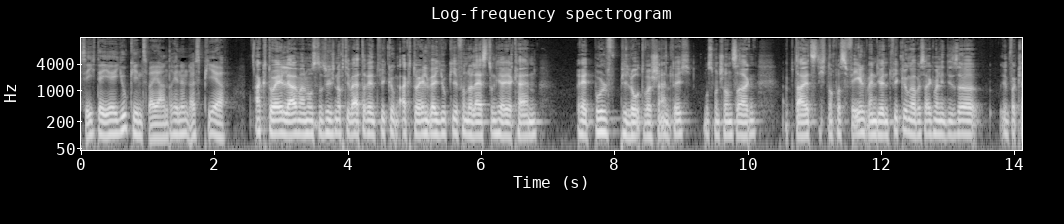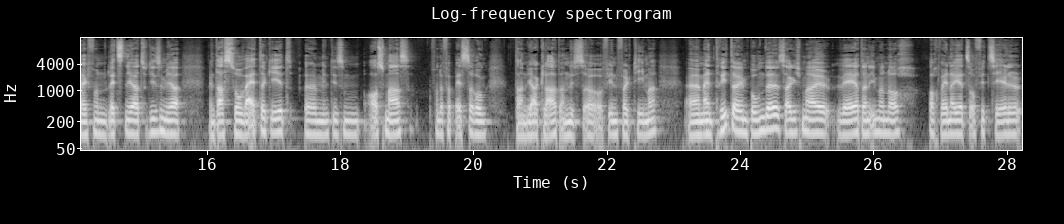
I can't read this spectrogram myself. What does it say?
sehe ich da eher Yuki in zwei Jahren drinnen als Pierre. Aktuell, ja, man muss natürlich noch die weitere Entwicklung. Aktuell wäre Yuki von der Leistung her ja kein Red Bull-Pilot wahrscheinlich, muss man schon sagen. Ob da jetzt nicht noch was fehlt, wenn die Entwicklung, aber sag ich mal, in dieser, im Vergleich von letzten Jahr zu diesem Jahr, wenn das so weitergeht, ähm, in diesem Ausmaß von der Verbesserung, dann ja klar, dann ist er auf jeden Fall Thema. Ähm, ein Dritter im Bunde, sage ich mal, wäre ja dann immer noch, auch wenn er jetzt offiziell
